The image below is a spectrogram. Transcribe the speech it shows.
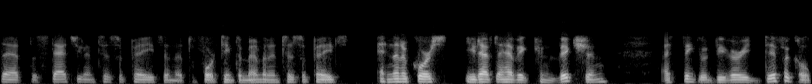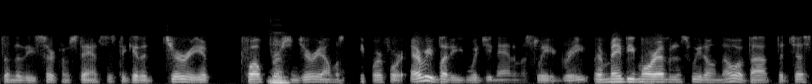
that the statute anticipates and that the 14th Amendment anticipates. And then, of course, you'd have to have a conviction. I think it would be very difficult under these circumstances to get a jury, a 12 person jury, almost anywhere where everybody would unanimously agree. There may be more evidence we don't know about, but just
